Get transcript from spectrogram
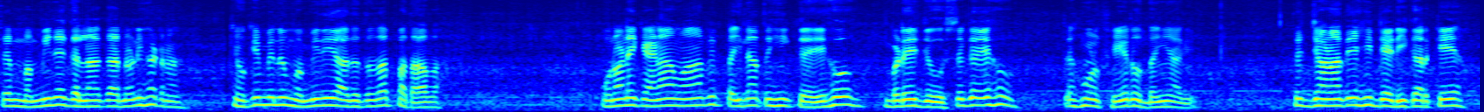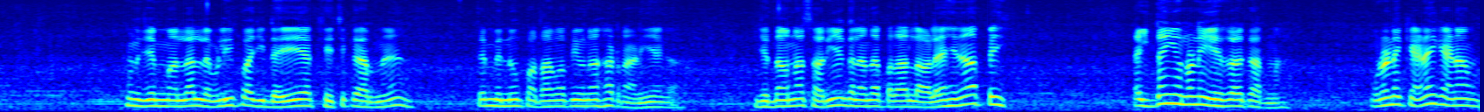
ਤੇ ਮੰਮੀ ਨੇ ਗੱਲਾਂ ਕਰਨੋਂ ਨਹੀਂ ਹਟਣਾ, ਕਿਉਂਕਿ ਮੈਨੂੰ ਮੰਮੀ ਦੀ ਆਦਤ ਦਾ ਪਤਾ ਵਾ। ਉਹਨਾਂ ਨੇ ਕਹਿਣਾ ਵਾ ਵੀ ਪਹਿਲਾਂ ਤੁਸੀਂ ਗਏ ਹੋ, ਬੜੇ ਜੋਸ਼ 'ਚ ਗਏ ਹੋ, ਤੇ ਹੁਣ ਫੇਰ ਉਦਾਂ ਹੀ ਆ ਗਏ। ਤੇ ਜਾਣਾ ਤੇ ਅਸੀਂ ਡੈਡੀ ਕਰਕੇ ਆ। ਹੁਣ ਜੇ ਮੰਨ ਲਾ ਲਵਲੀ ਭਾਜੀ ਡਏ ਆ ਖਿੱਚ ਕਰਨ, ਤੇ ਮੈਨੂੰ ਪਤਾ ਵਾ ਵੀ ਉਹਨਾਂ ਹਟਣਾ ਨਹੀਂ ਹੈਗਾ। ਜਿੱਦਾਂ ਉਹਨਾਂ ਸਾਰੀਆਂ ਗੱਲਾਂ ਦਾ ਪਤਾ ਲਾ ਲਿਆ ਸੀ ਨਾ ਆਪੇ ਹੀ ਹੀ ਉਹਨਾਂ ਨੇ ਇਸ ਵਾਰ ਕਰਨਾ। ਉਹਨਾਂ ਨੇ ਕਹਿਣਾ ਹੀ ਕਹਿਣਾ ਵਾ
